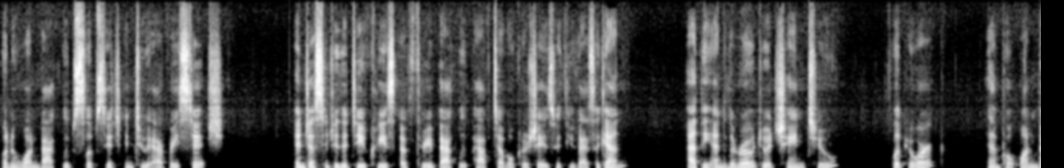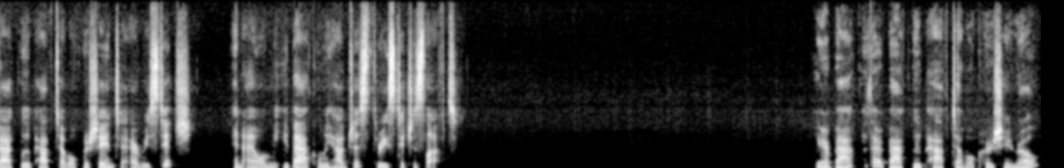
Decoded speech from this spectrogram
putting one back loop slip stitch into every stitch. And just to do the decrease of three back loop half double crochets with you guys again, at the end of the row, do a chain two, flip your work, then put one back loop half double crochet into every stitch, and I will meet you back when we have just three stitches left. We are back with our back loop half double crochet row,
